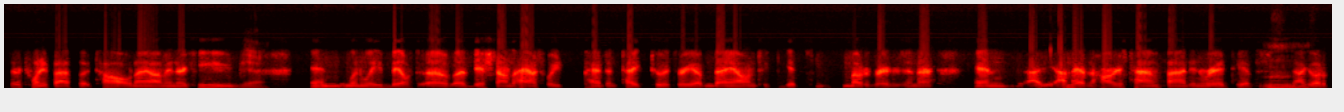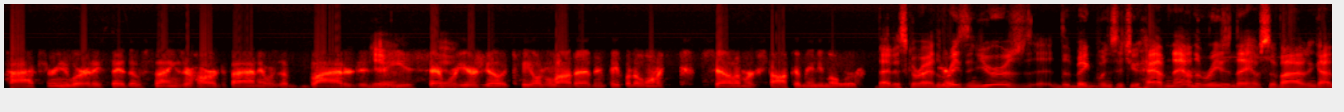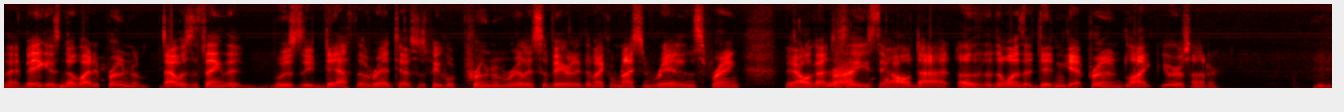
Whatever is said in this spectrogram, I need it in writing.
They're 25 foot tall now. I mean, they're huge. Yeah. And when we built uh, an addition on the house, we had to take two or three of them down to get some motor graders in there. And I, I'm having the hardest time finding red tips. Mhm. I go to Pikes or anywhere, they say those things are hard to find. There was a blight or disease several yeah. years ago. It killed a lot of them, and people don't want to sell them or stock them anymore. That is correct. The reason yours, the big ones that you have now, the reason they have survived and gotten that big is nobody pruned them. That was the thing that was the death of red tips was people prune them really severely to make them nice and red in the spring. They all got Right. disease. They all died, other than the ones that didn't get pruned, like yours, Hunter. Hmm.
